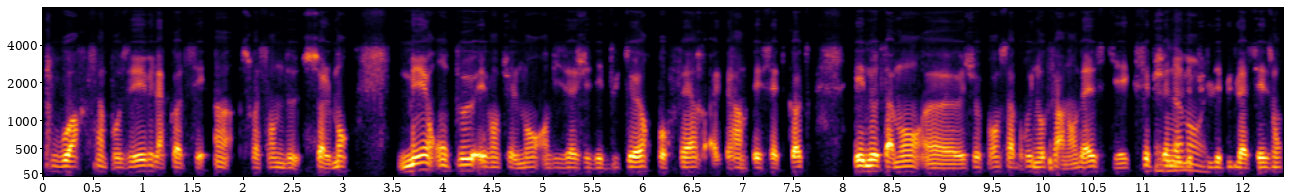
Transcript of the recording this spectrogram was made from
pouvoir s'imposer, mais la cote c'est 1,62 seulement. Mais on peut éventuellement envisager des buteurs pour faire grimper cette cote. Et notamment, euh, je pense à Bruno Fernandez, qui est exceptionnel depuis le début de la saison,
